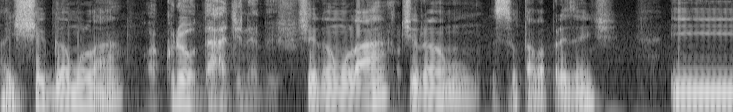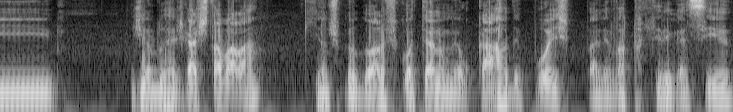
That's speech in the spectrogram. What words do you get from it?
Aí chegamos lá, A crueldade, né, bicho? chegamos lá, tiramos, isso eu tava presente, e o dinheiro do resgate estava lá, 500 mil dólares, ficou até no meu carro depois, para levar pra delegacia.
